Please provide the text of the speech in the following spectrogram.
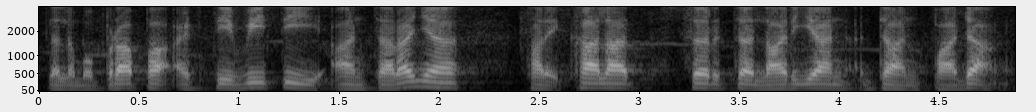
dalam beberapa aktiviti antaranya tarik kalat serta larian dan padang.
